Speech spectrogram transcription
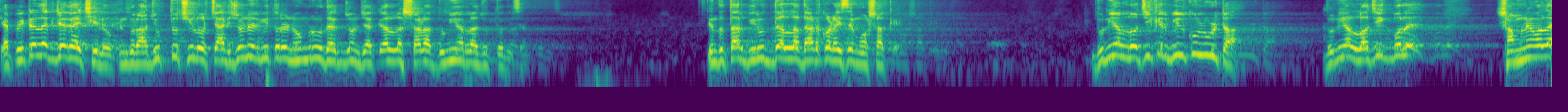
ক্যাপিটাল এক জায়গায় ছিল, কিন্তু রাজত্ব ছিল চারজনের ভিতরে নমরুদ একজন, যাকে আল্লাহ সারা দুনিয়ার রাজত্ব দিয়েছেন। কিন্তু তার বিরুদ্ধে আল্লাহ দাঁড় করাইছে মশাকে। দুনিয়ার লজিকের বিলকুল উল্টা। দুনিয়ার লজিক বলে, সামনেওয়ালা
